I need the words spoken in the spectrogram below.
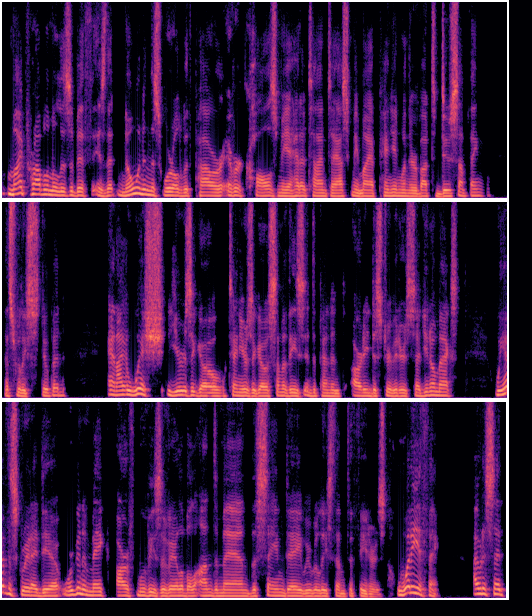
My problem, Elizabeth, is that no one in this world with power ever calls me ahead of time to ask me my opinion when they're about to do something that's really stupid. And I wish years ago, 10 years ago, some of these independent arty distributors said, you know, Max, we have this great idea. We're going to make our movies available on demand the same day we release them to theaters. What do you think? I would have said,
